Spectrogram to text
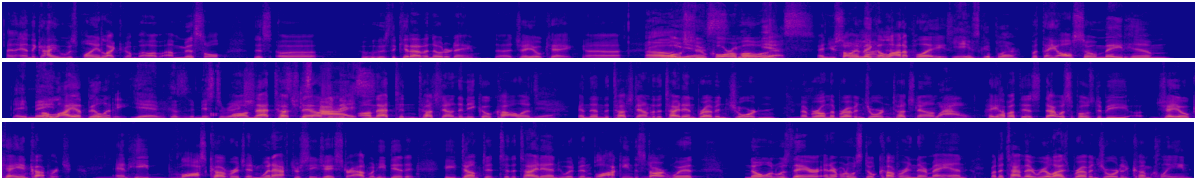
and, and the guy who was playing like a, a, a missile. This uh, who, who's the kid out of Notre Dame? Uh, JOK. Uh, Oh, Owusu yes. Koramoah. Yes. And you saw him make a lot of plays, Yeah, he was a good player. but they also made him They made a liability. yeah because of the misdirection on that touchdown to on that t- touchdown to Nico Collins, Yeah. and then the touchdown to the tight end Brevin Jordan. Remember on the Brevin Jordan touchdown? Wow. Hey, how about this? That was supposed to be uh, JOK in coverage, and he lost coverage and went after C.J. Stroud. When he did it, he dumped it to the tight end who had been blocking to start with. No one was there, and everyone was still covering their man. By the time they realized Brevin Jordan had come clean,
